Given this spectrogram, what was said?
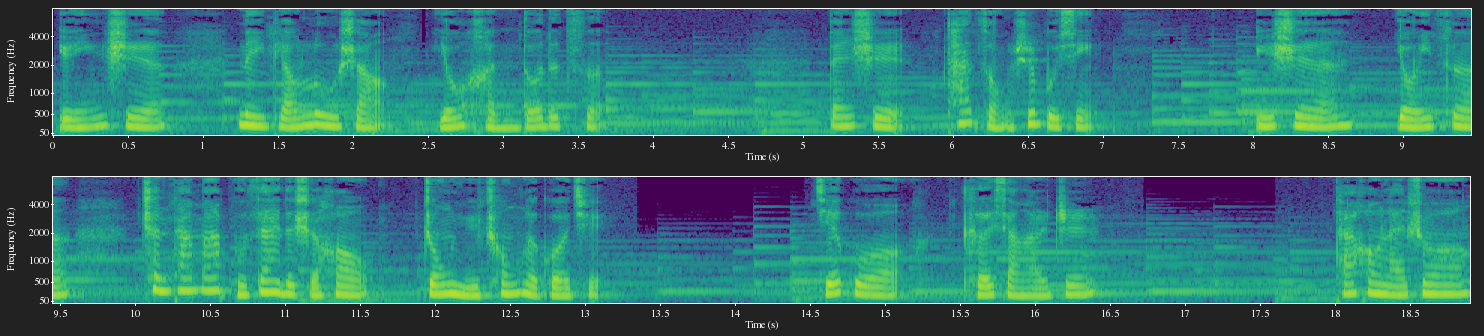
原因是那条路上有很多的刺。但是她总是不信，于是有一次，趁他妈不在的时候，终于冲了过去。结果。可想而知。他后来说：“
